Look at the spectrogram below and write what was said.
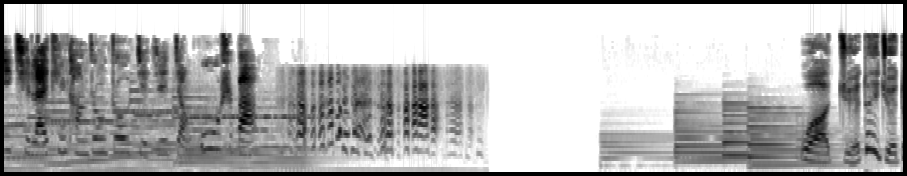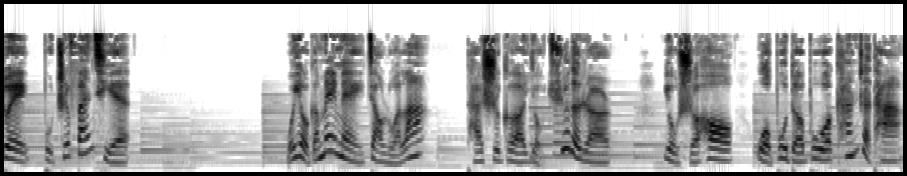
一起来听唐周周姐姐讲故事吧。我绝对绝对不吃番茄。我有个妹妹叫罗拉，她是个有趣的人儿。有时候我不得不看着她，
